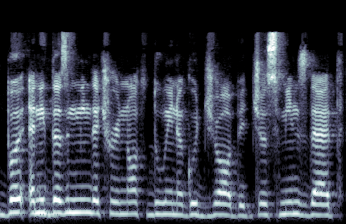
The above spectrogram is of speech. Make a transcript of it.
But and it mm-hmm. doesn't mean that you're not doing a good job. It just means that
